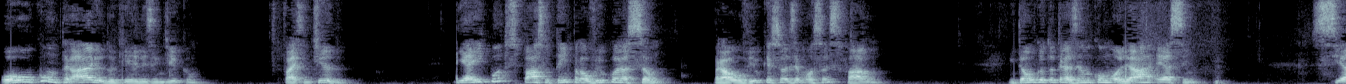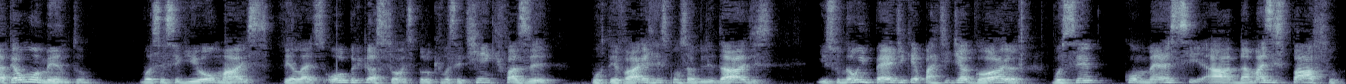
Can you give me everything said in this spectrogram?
ou o contrário do que eles indicam. Faz sentido? E aí, quanto espaço tem para ouvir o coração? Para ouvir o que suas emoções falam? Então, o que eu estou trazendo como olhar é assim: se até o momento você se guiou mais pelas obrigações, pelo que você tinha que fazer, por ter várias responsabilidades, isso não impede que a partir de agora você comece a dar mais espaço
